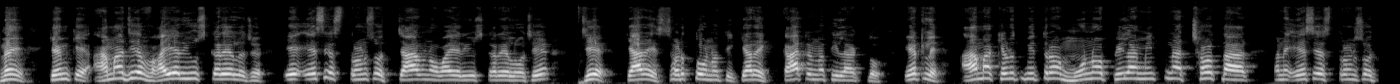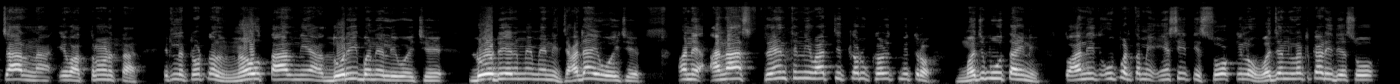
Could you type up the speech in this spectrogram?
નહીં, કેમ કે આમાં જે વાયર યુઝ કરેલો છે, એ એસએસ ત્રણસો ચારનો વાયર યુઝ કરેલો છે, જે ક્યારેય સડતો નથી, ક્યારેય કાટ નથી લાગતો. એટલે આમાં ખેડૂત મિત્ર, મોનોફિલામિન્ટના છ તાર અને એસએસ ત્રણસો ચારના એવા ત્રણ તાર. એટલે ટોટલ નવ તારની આ દોરી બનેલી હોય છે દોઢ એમએમ એની જાડાઈ હોય છે. અને આના સ્ટ્રેન્થની વાતચીત કરું ખેડૂત મિત્રો, મજબૂતાઈની. તો આની ઉપર તમે એસી થી સો કિલો વજન લટકાડી દેશો,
